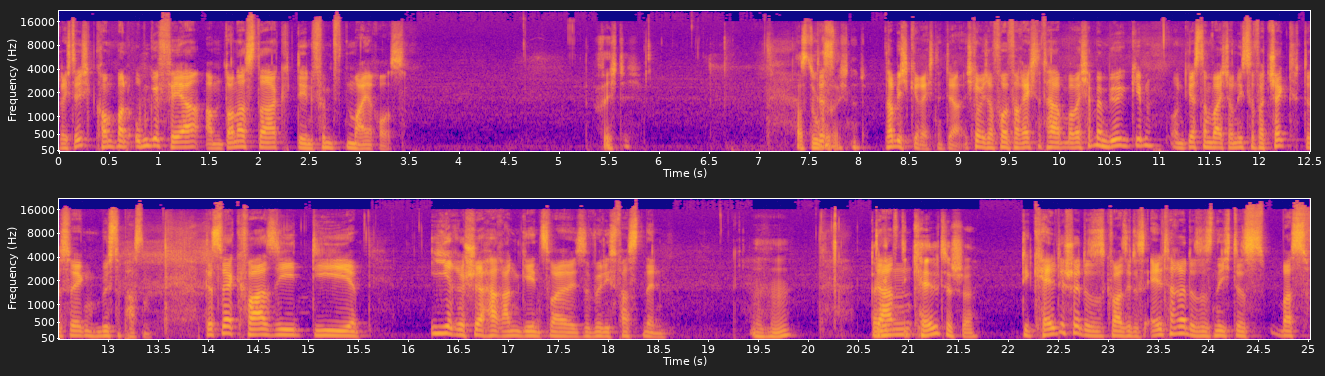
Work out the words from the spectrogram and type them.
Richtig, kommt man ungefähr am Donnerstag, den 5. Mai raus. Richtig. Hast du Das- gerechnet? Habe ich gerechnet, ja. Ich kann mich auch voll verrechnet haben, aber ich habe mir Mühe gegeben und gestern war ich auch nicht so vercheckt, deswegen müsste passen. Das wäre quasi die irische Herangehensweise, würde ich es fast nennen. Dann, Dann- die keltische. Die keltische, das ist quasi das ältere, das ist nicht das, was,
